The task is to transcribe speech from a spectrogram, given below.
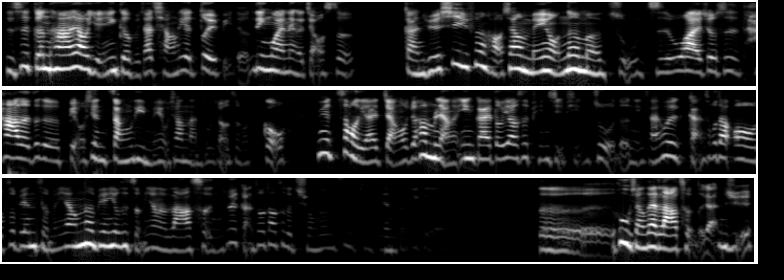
只是跟他要演一个比较强烈对比的另外那个角色，感觉戏份好像没有那么足。之外，就是他的这个表现张力没有像男主角这么够。因为照理来讲，我觉得他们两个应该都要是平起平坐的，你才会感受到哦，这边怎么样，那边又是怎么样的拉扯，你就会感受到这个穷跟富之间的一个呃互相在拉扯的感觉，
